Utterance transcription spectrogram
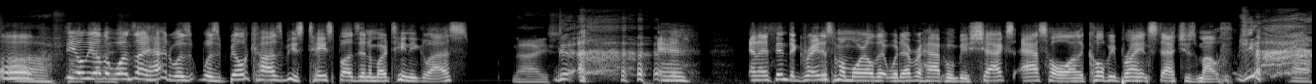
Uh, the fuck, only other ones I had was was Bill Cosby's taste buds in a martini glass, Nice. and and I think the greatest memorial that would ever happen would be Shaq's asshole on a Kobe Bryant statue's mouth. Yeah.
